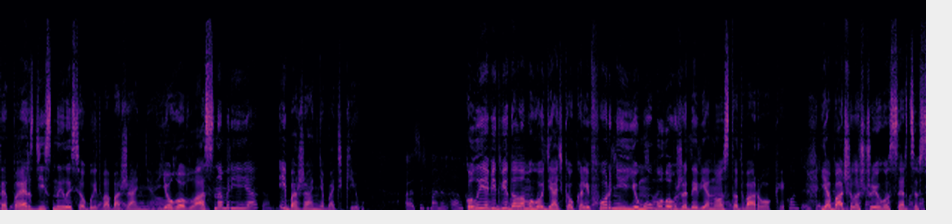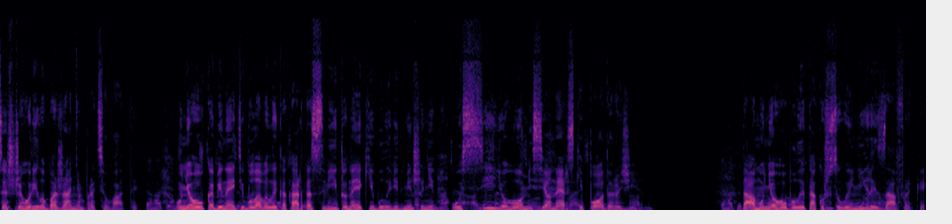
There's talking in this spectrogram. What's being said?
Тепер здійснились обидва бажання: його власна мрія і бажання батьків. Коли я відвідала мого дядька в Каліфорнії, йому було вже 92 роки. Я бачила, що його серце все ще горіло бажанням працювати. У нього в кабінеті була велика карта світу, на якій були відмічені усі його місіонерські подорожі. Там у нього були також сувеніри з Африки.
